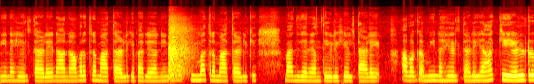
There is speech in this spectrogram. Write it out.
ಮೀನ ಹೇಳ್ತಾಳೆ, ನಾನು ಅವರ ಹತ್ರ ಮಾತಾಡಲಿಕ್ಕೆ ಬರಲಿಲ್ಲ. ನಿನ್ನ ನಿಮ್ಮ ಹತ್ರ ಮಾತಾಡಲಿಕ್ಕೆ ಬಂದಿದ್ದೇನೆ. ಅಂತ ಹೇಳಿ ಹೇಳ್ತಾಳೆ. ಅವಾಗ ಮೀನಾ ಹೇಳ್ತಾಳೆ, ಯಾಕೆ ಎಲ್ಲರೂ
